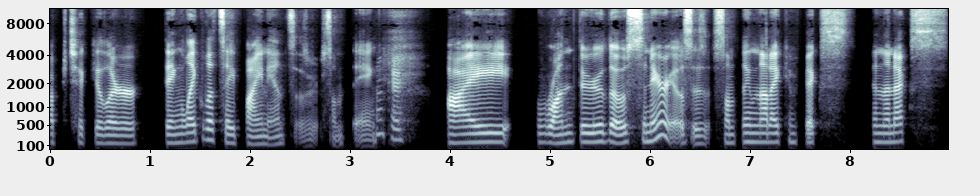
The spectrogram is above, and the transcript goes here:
a particular thing, like, let's say finances or something, Okay. I run through those scenarios. Is it something that I can fix in the next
